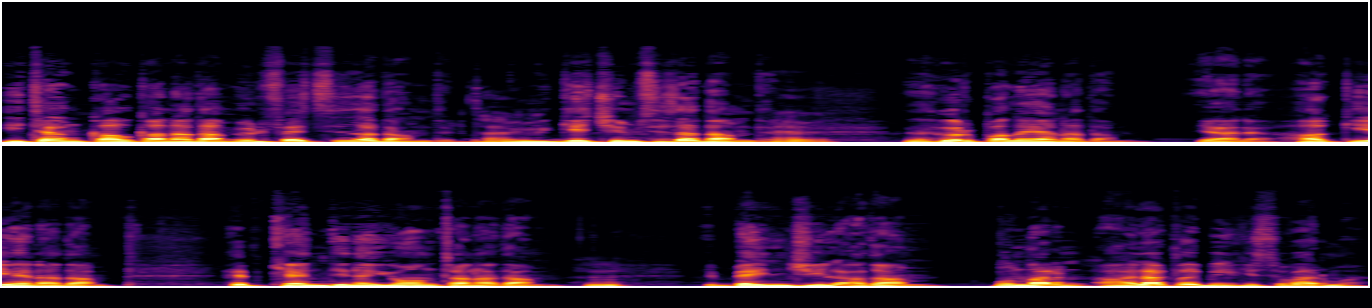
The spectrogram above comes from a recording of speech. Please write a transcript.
iten kalkan adam ülfetsiz adamdır. Tabii. Geçimsiz adamdır. Evet. Hırpalayan adam. Yani hak yiyen adam. Hep kendine yontan adam. Hı. Bencil adam. Bunların ahlakla bilgisi var mı?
